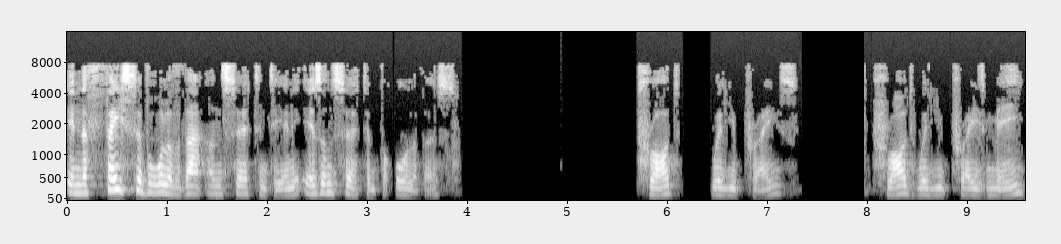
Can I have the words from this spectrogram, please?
in the face of all of that uncertainty, and it is uncertain for all of us, prod, will you praise? Prod, will you praise me?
